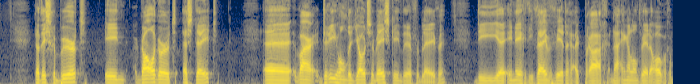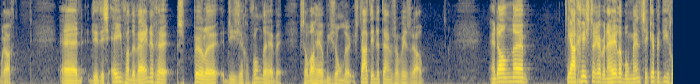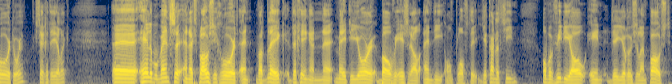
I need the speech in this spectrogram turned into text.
Dat is gebeurd in Galgard Estate, uh, waar 300 Joodse weeskinderen verbleven, die uh, in 1945 uit Praag naar Engeland werden overgebracht. En dit is een van de weinige spullen die ze gevonden hebben is wel heel bijzonder. Staat in de Times of Israel. En dan, uh, ja, gisteren hebben een heleboel mensen, ik heb het niet gehoord hoor, ik zeg het eerlijk. Uh, een heleboel mensen een explosie gehoord. En wat bleek, er ging een uh, meteoor boven Israël en die ontplofte. Je kan het zien op een video in de Jeruzalem Post.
